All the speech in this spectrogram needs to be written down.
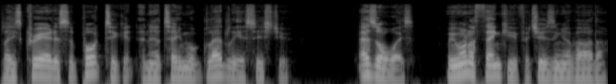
please create a support ticket and our team will gladly assist you. As always, we want to thank you for choosing Avada.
